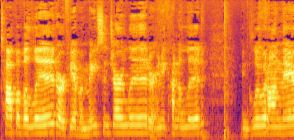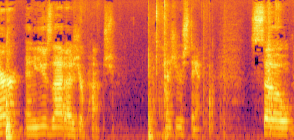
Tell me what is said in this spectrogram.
top of a lid or if you have a mason jar lid or any kind of lid and glue it on there and use that as your punch, as your stamp. So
